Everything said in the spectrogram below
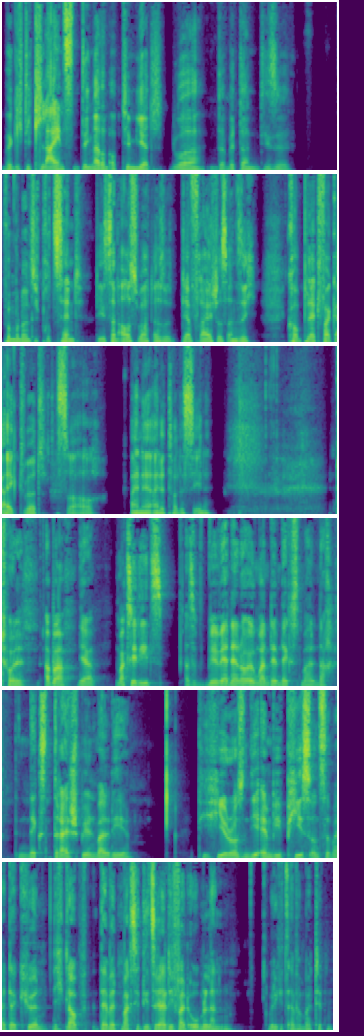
wirklich die kleinsten Dinger dann optimiert, nur damit dann diese 95 Prozent, die es dann ausmacht, also der Freischuss an sich komplett vergeigt wird. Das war auch eine, eine tolle Szene. Toll. Aber ja, Maxi Dietz, also wir werden ja noch irgendwann demnächst mal nach den nächsten drei Spielen mal die, die Heroes und die MVPs und so weiter küren. Ich glaube, der wird Maxi Dietz relativ weit oben landen. Würde ich jetzt einfach mal tippen.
